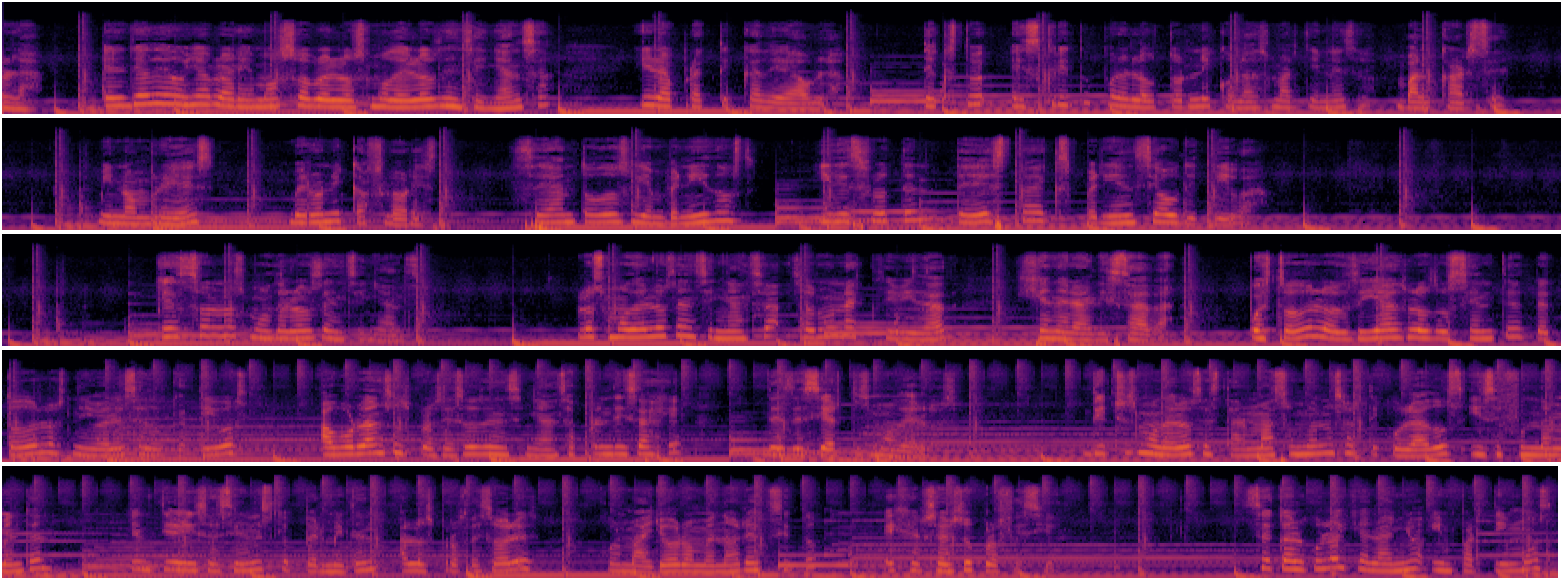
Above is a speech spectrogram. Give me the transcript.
Hola, el día de hoy hablaremos sobre los modelos de enseñanza y la práctica de aula, texto escrito por el autor Nicolás Martínez Valcarce. Mi nombre es Verónica Flores. Sean todos bienvenidos y disfruten de esta experiencia auditiva. ¿Qué son los modelos de enseñanza? Los modelos de enseñanza son una actividad generalizada pues todos los días los docentes de todos los niveles educativos abordan sus procesos de enseñanza-aprendizaje desde ciertos modelos. Dichos modelos están más o menos articulados y se fundamentan en teorizaciones que permiten a los profesores con mayor o menor éxito ejercer su profesión. Se calcula que al año impartimos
